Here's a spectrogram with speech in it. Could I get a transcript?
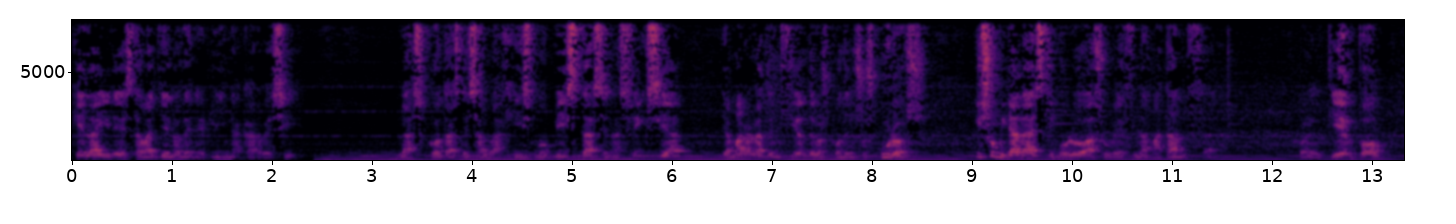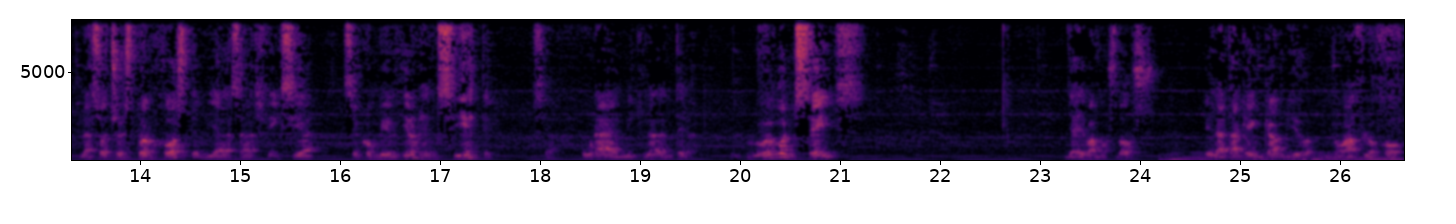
que el aire estaba lleno de neblina carmesí. Las cotas de salvajismo vistas en asfixia llamaron la atención de los poderes oscuros y su mirada estimuló a su vez la matanza. Con el tiempo, las ocho Storhost enviadas a asfixia se convirtieron en siete, o sea, una aniquilada entera. Luego en seis. Ya llevamos dos. El ataque, en cambio, no aflojó.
